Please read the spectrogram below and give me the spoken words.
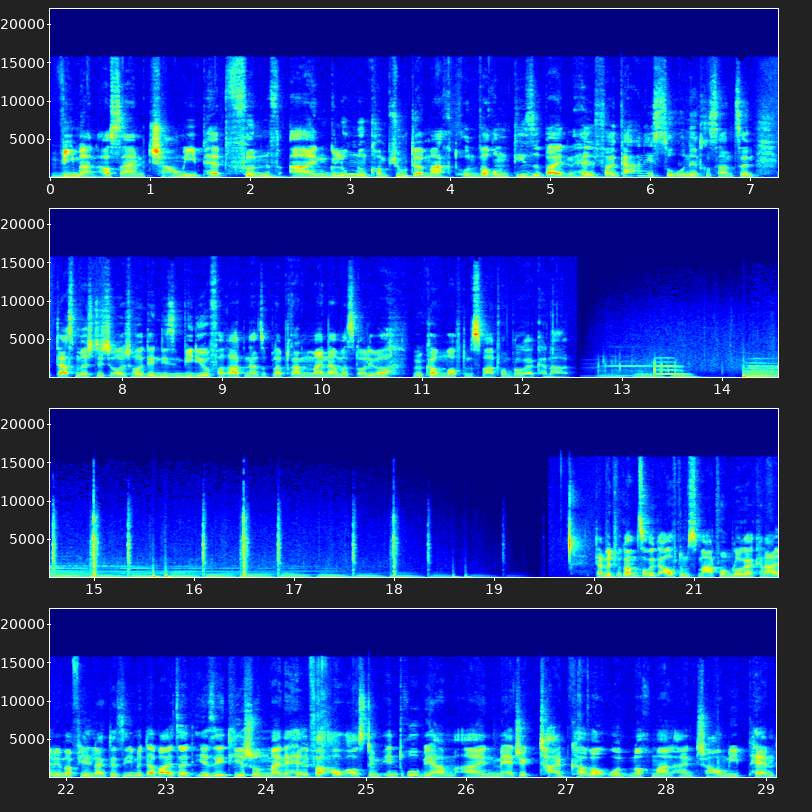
Wie man aus seinem Xiaomi Pad 5 einen gelungenen Computer macht und warum diese beiden Helfer gar nicht so uninteressant sind, das möchte ich euch heute in diesem Video verraten. Also bleibt dran, mein Name ist Oliver, willkommen auf dem Smartphone Blogger Kanal. Damit willkommen zurück auf dem Smartphone-Blogger-Kanal. Wie immer vielen Dank, dass ihr mit dabei seid. Ihr seht hier schon meine Helfer auch aus dem Intro. Wir haben ein Magic Type Cover und nochmal ein Xiaomi Pen,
